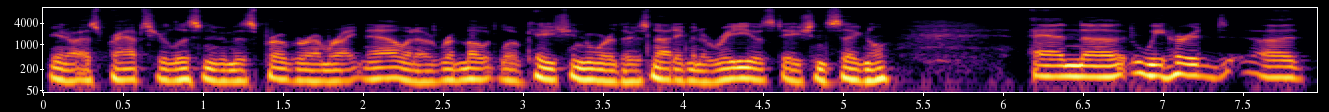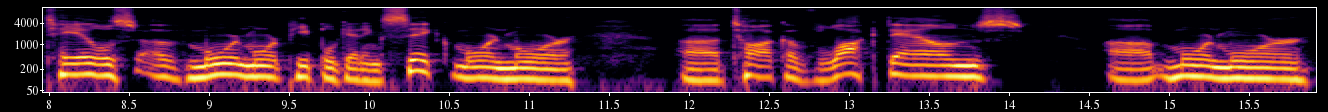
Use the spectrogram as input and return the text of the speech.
You know, as perhaps you're listening to this program right now in a remote location where there's not even a radio station signal. And uh, we heard tales of more and more people getting sick, more and more talk of lockdowns, uh, more and more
